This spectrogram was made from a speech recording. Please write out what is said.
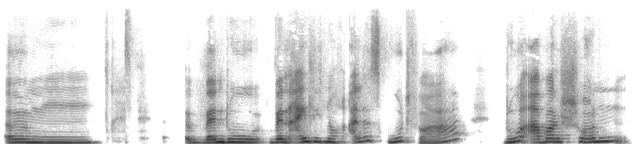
Ähm, wenn du, wenn eigentlich noch alles gut war, du aber schon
